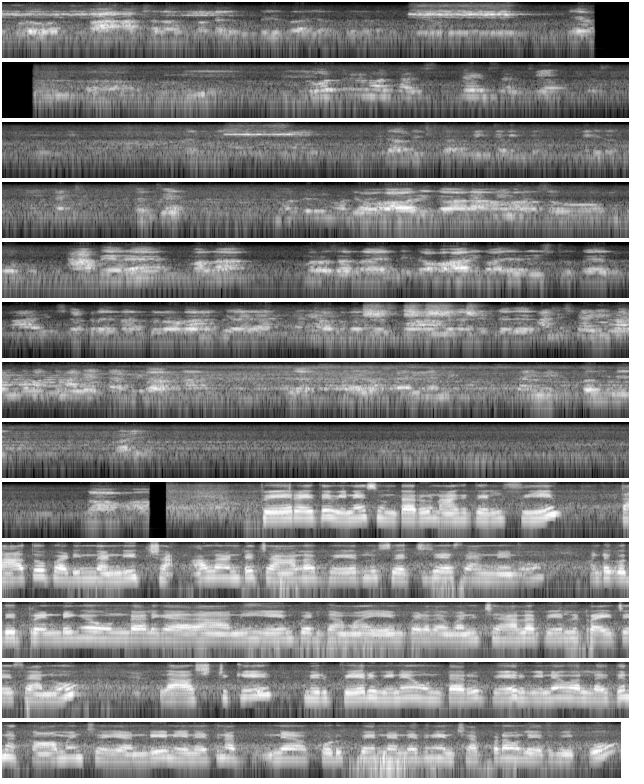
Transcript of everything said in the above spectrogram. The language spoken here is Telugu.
ఇప్పుడు ఆ అక్షరంతో కలిపి పేరు రాయాలి పిల్లడికి ఏం? ఆ, మనసు పేరే మళ్ళా మరోసారి రాయండి. వ్యవహారిక అదే లిస్టు పేరు. ఎక్కడైనా పిలవడానికి సంతకం చేసుకోవడానికి అన్నిటికీ అదే అదే పేరైతే వినేసి ఉంటారు నాకు తెలిసి. తాతో పడిందండి. చాలా అంటే చాలా పేర్లు సెర్చ్ చేశాను నేను. అంటే కొద్దిగా ట్రెండింగ్గా ఉండాలి కదా అని ఏం పెడదామా ఏం పెడదామని చాలా పేర్లు ట్రై చేశాను. లాస్ట్కి మీరు పేరు వినే ఉంటారు. పేరు వినే వాళ్ళైతే నాకు కామెంట్ చేయండి. నేనైతే నా నా కొడుకు పేరుని అనేది నేను చెప్పడం లేదు మీకు.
